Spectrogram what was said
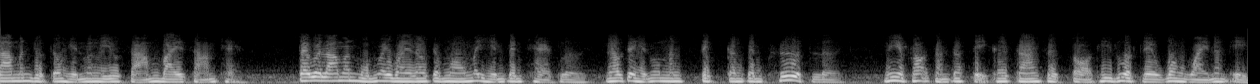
ลามันหยุดเราเห็นมันมีอยู่สามใบสามแฉก แต่เวลามันหมุนไวๆเราจะมองไม่เห็นเป็นแฉกเลย เราจะเห็นว่ามันติดกันเป็นพืชเลย นี่เพราะสันตติคือการสืบต่อที่รวดเร็วว่องไวนั่นเอง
